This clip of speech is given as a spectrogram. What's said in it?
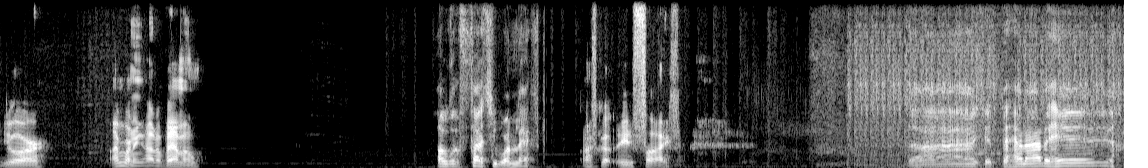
you are. I'm running out of ammo. I've got 31 left. I've got 85. Ah, get the hell out of here.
